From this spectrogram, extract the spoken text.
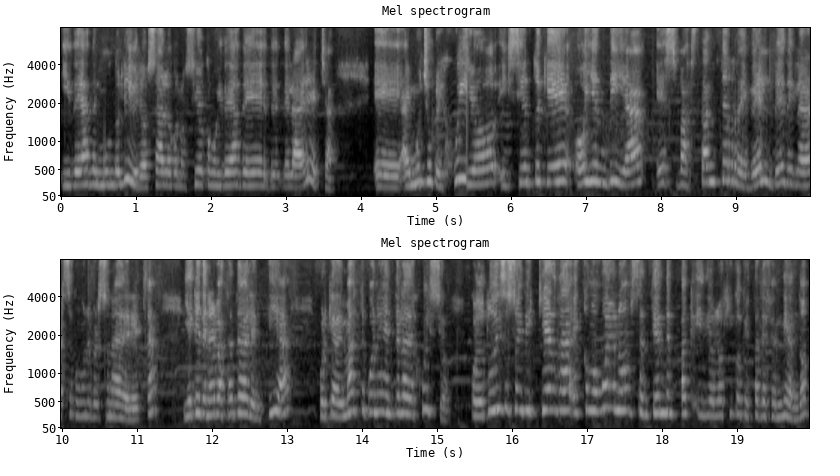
ideas del mundo libre, o sea, lo conocido como ideas de, de- de la derecha. Eh, hay mucho prejuicio y siento que hoy en día es bastante rebelde declararse como una persona de derecha y hay que tener bastante valentía porque además te pones en tela de juicio. Cuando tú dices soy de izquierda, es como, bueno, se entiende el pack ideológico que estás defendiendo,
